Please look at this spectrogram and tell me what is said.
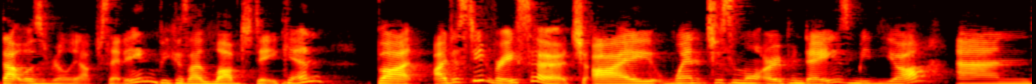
that was really upsetting because I loved Deakin. But I just did research. I went to some more open days mid year, and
